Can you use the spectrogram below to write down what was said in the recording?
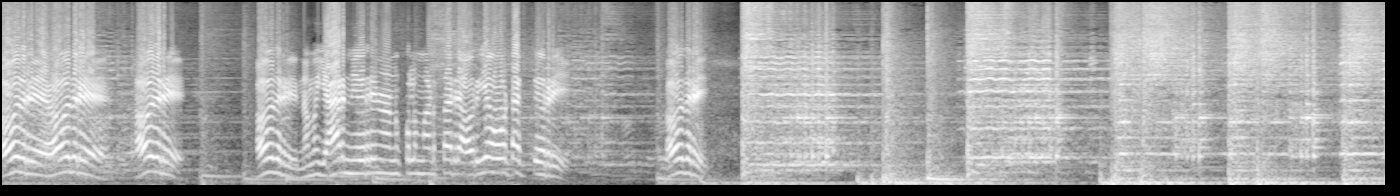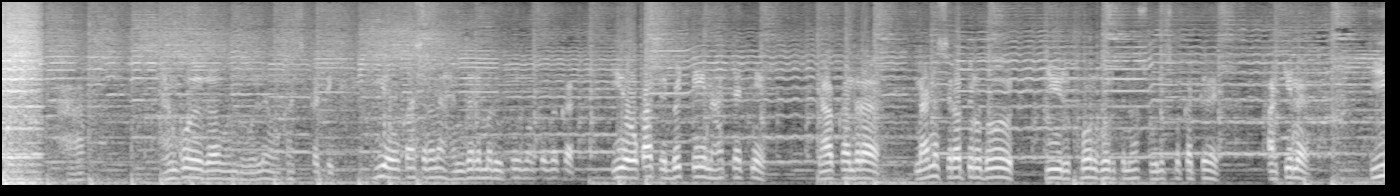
ಹೌದ್ರಿ ಹೌದ್ರಿ ಹೌದ್ರಿ. ಹೌದ್ರಿ, ನಮಗ್ ಯಾರು ನೀರಿನ ಅನುಕೂಲ ಮಾಡ್ತಾರ್ರಿ, ಅವ್ರಿಗೆ ಓಟ್ ಹಾಕ್ತಿವ್ರಿ. ಹೌದ್ರಿ. ಹೆಂಗೋ ಈಗ ಒಂದು ಒಳ್ಳೆ ಅವಕಾಶ ಕಟ್ಟಿ, ಈ ಅವಕಾಶನ ಹೆಂಗಾರ ಮಾಡಿ ಉಪಯೋಗ ಮಾಡ್ಕೋಬೇಕ? ಈ ಅವಕಾಶ ಬಿಟ್ಟು ನೀನ್ ಹಾಕ್ಯಾಕ್ನಿ ಯಾಕಂದ್ರ ನನ್ನ ಸಿರತಿರೋದು ಈ ರುಕ್ಮೋನ್ ಗುರುತಿನ ಸೋಲಿಸ್ಬೇಕತ್ತೆ. ಆಕಿನ ಈ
